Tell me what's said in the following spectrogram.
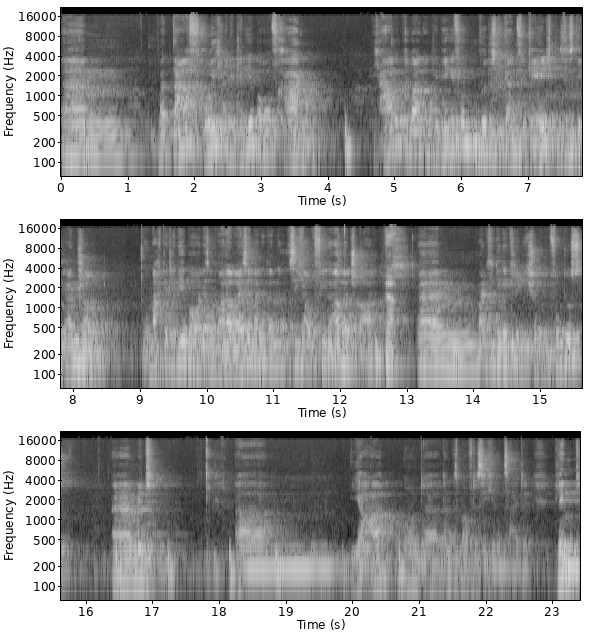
Ähm, man darf ruhig einen Klavierbauer fragen, ich habe privat ein Klavier gefunden, würdest du gern für Geld dieses Ding anschauen? Macht der Klavierbauer das normalerweise, weil er dann sich auch viel Arbeit spart. Ja. Ähm, manche Dinge kriege ich schon in Fotos äh, mit ähm, Ja und äh, dann ist man auf der sicheren Seite. Blind,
